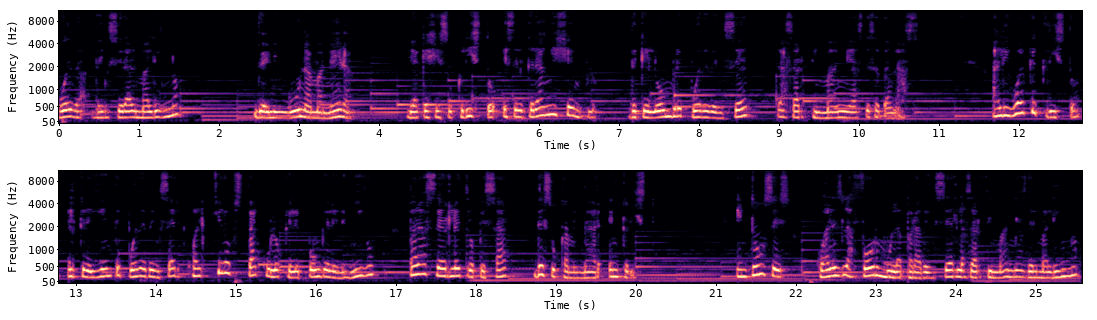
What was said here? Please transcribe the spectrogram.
pueda vencer al maligno? De ninguna manera, ya que Jesucristo es el gran ejemplo de que el hombre puede vencer las artimañas de Satanás. Al igual que Cristo, el creyente puede vencer cualquier obstáculo que le ponga el enemigo para hacerle tropezar de su caminar en Cristo. Entonces, ¿cuál es la fórmula para vencer las artimañas del maligno?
